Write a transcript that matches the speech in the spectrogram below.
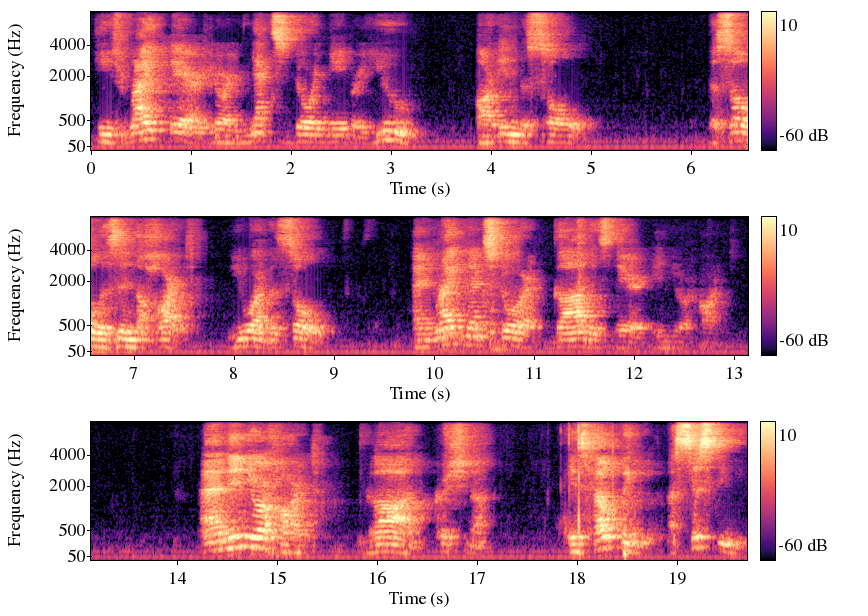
He's right there, your next door neighbor. You are in the soul. The soul is in the heart. You are the soul. And right next door, God is there in your heart. And in your heart, God, Krishna, is helping you, assisting you.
